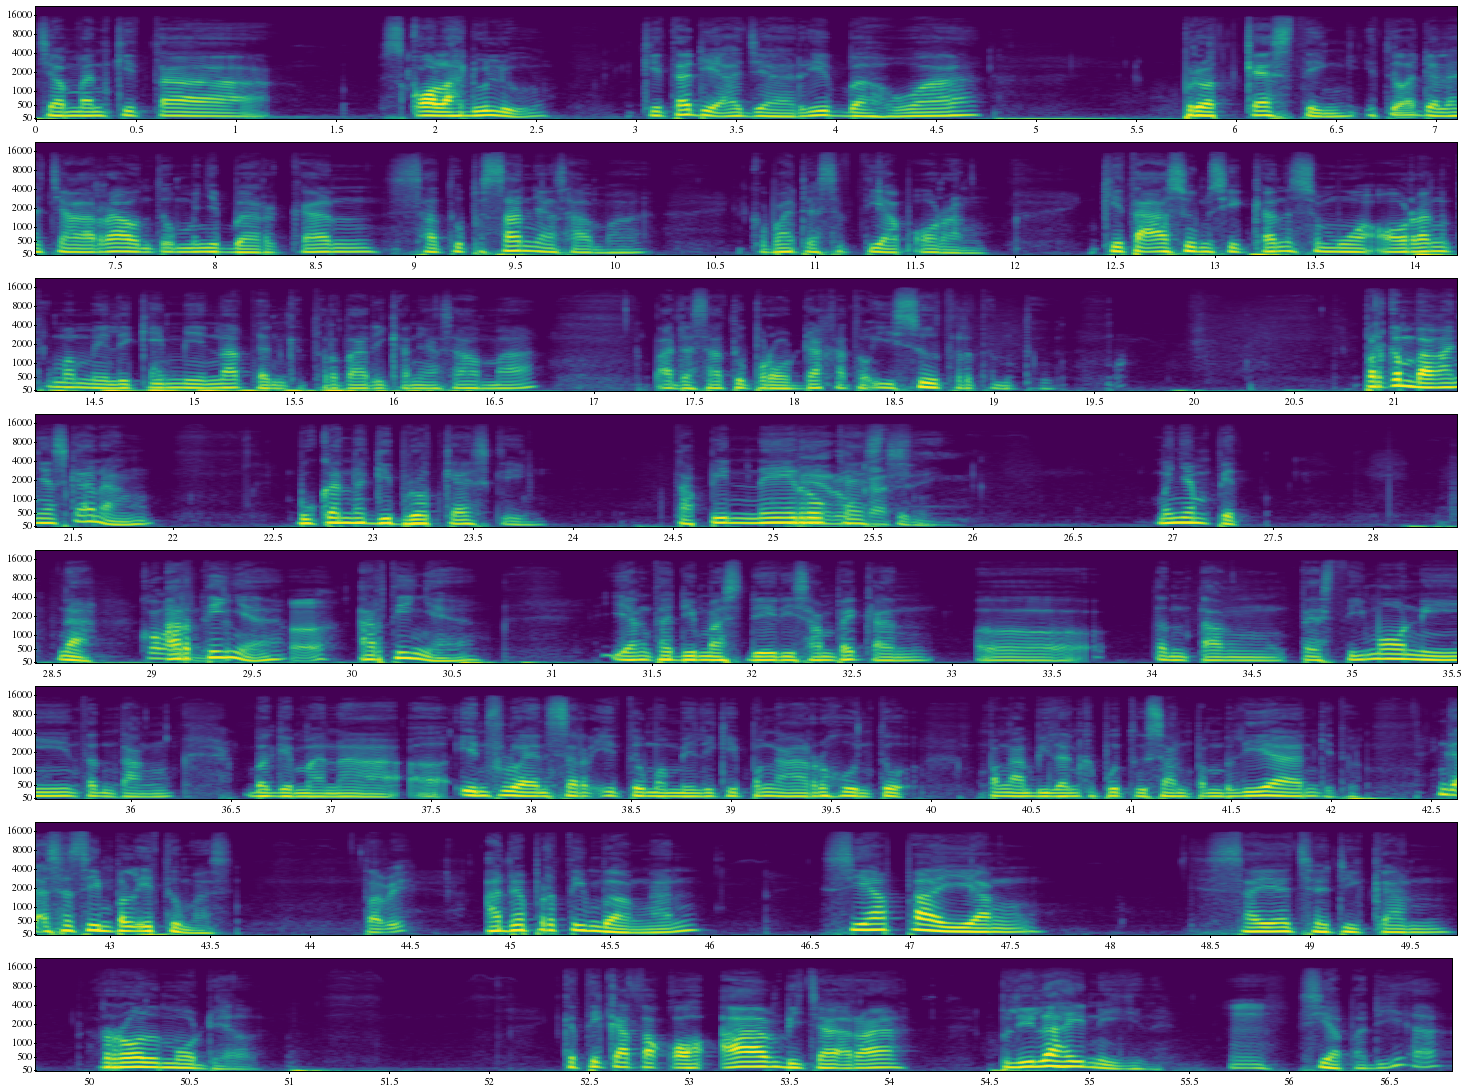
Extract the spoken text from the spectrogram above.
Zaman kita sekolah dulu, kita diajari bahwa broadcasting itu adalah cara untuk menyebarkan satu pesan yang sama kepada setiap orang. Kita asumsikan semua orang itu memiliki minat dan ketertarikan yang sama pada satu produk atau isu tertentu. Perkembangannya sekarang bukan lagi broadcasting, tapi narrowcasting, menyempit. Nah, Kok artinya, artinya yang tadi Mas Dery sampaikan eh, tentang testimoni, tentang bagaimana eh, influencer itu memiliki pengaruh untuk pengambilan keputusan pembelian gitu. Nggak sesimpel itu, Mas. Tapi Ada pertimbangan siapa yang saya jadikan role model. Ketika tokoh A bicara belilah ini gitu. Hmm. Siapa dia?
